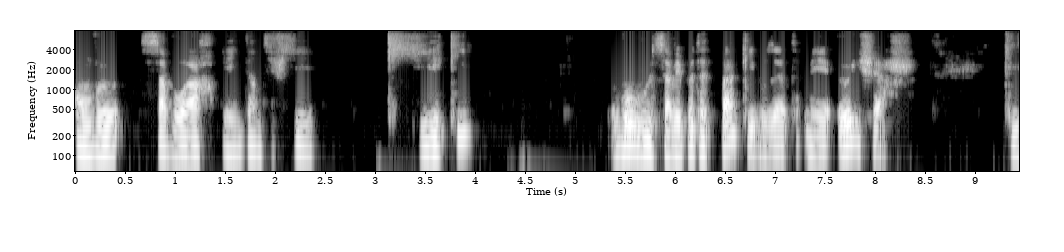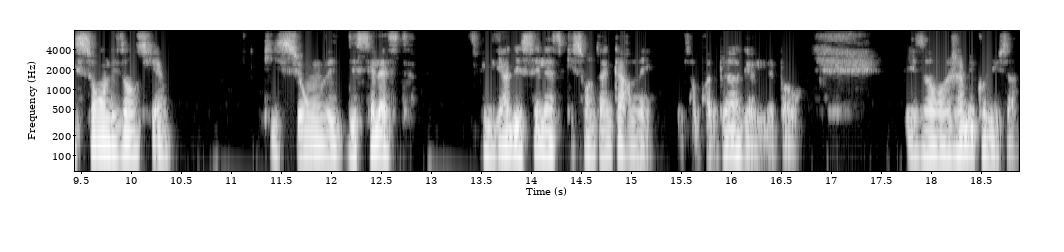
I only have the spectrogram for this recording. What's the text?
on veut savoir et identifier qui est qui. Vous, vous le savez peut-être pas qui vous êtes, mais eux, ils cherchent. Qui sont les anciens Qui sont des célestes il y a des célestes qui sont incarnés. Ils s'en prennent plein la gueule, les pauvres. Ils n'ont jamais connu ça.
